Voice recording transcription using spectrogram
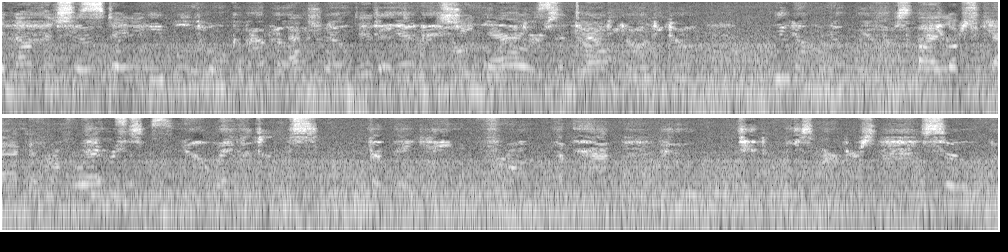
And not that she's stating when people who talk about oh, actually no, did it. DNA She on the narrows letters it and down. da-di-da-di-da. We don't know where those By letters looking back at the from. There is no evidence that they came from the man who did these murders. So the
